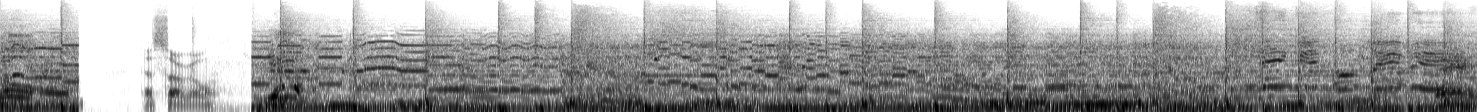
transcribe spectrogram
rock man. That's so cool. Yeah. Dang.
